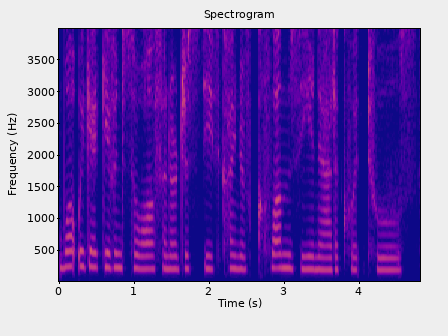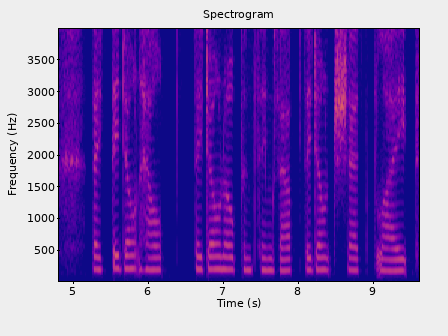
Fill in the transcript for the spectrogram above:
what we get given so often are just these kind of clumsy, inadequate tools. They, they don't help, they don't open things up, they don't shed light,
